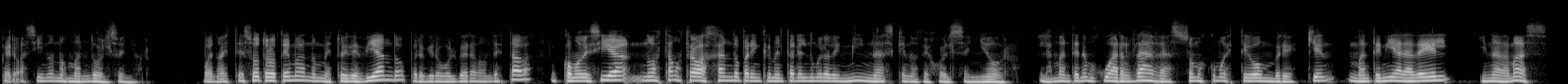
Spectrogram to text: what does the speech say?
Pero así no nos mandó el Señor. Bueno, este es otro tema, no me estoy desviando, pero quiero volver a donde estaba. Como decía, no estamos trabajando para incrementar el número de minas que nos dejó el Señor. Las mantenemos guardadas, somos como este hombre, quien mantenía la de él y nada más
